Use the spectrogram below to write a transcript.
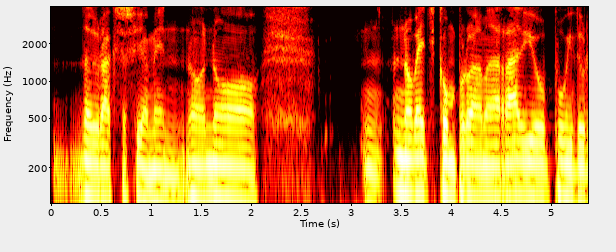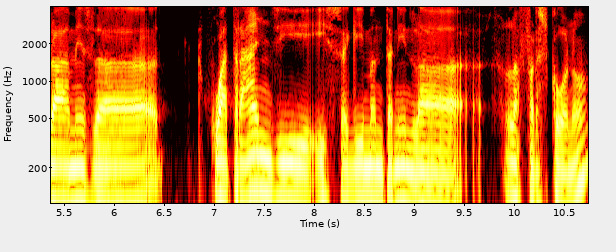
de durar excessivament. No, no, no veig que un programa de ràdio pugui durar més de 4 anys i, i seguir mantenint la, la frescor, no?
